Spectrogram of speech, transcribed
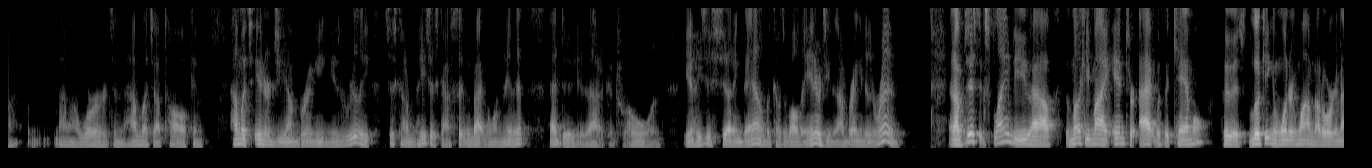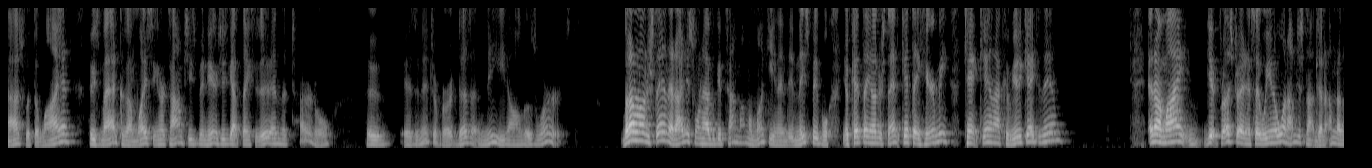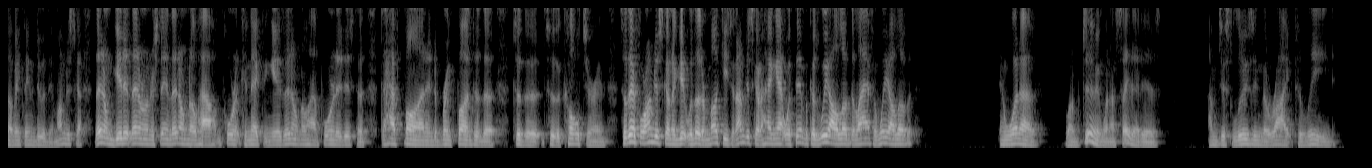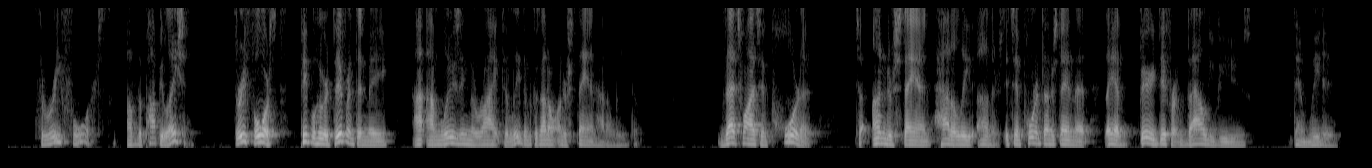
by my words and how much I talk and how much energy I'm bringing is really just kind of, he's just kind of sitting back going, man, that, that dude is out of control. And, you know, he's just shutting down because of all the energy that I'm bringing to the room. And I've just explained to you how the monkey might interact with the camel who is looking and wondering why I'm not organized, with the lion who's mad because I'm wasting her time. She's been here and she's got things to do. And the turtle who is an introvert doesn't need all those words. But I don't understand that. I just want to have a good time. I'm a monkey. And, and these people, you know, can't they understand? Can't they hear me? Can't, can I communicate to them? And I might get frustrated and say, well, you know what? I'm just not gonna. I'm not gonna have anything to do with them. I'm just gonna. They don't get it. They don't understand. They don't know how important connecting is. They don't know how important it is to to have fun and to bring fun to the to the to the culture. And so therefore, I'm just gonna get with other monkeys and I'm just gonna hang out with them because we all love to laugh and we all love it. And what I what I'm doing when I say that is, I'm just losing the right to lead three fourths of the population. Three fourths people who are different than me I, I'm losing the right to lead them because I don't understand how to lead them. That's why it's important to understand how to lead others. It's important to understand that they have very different value views than we do.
